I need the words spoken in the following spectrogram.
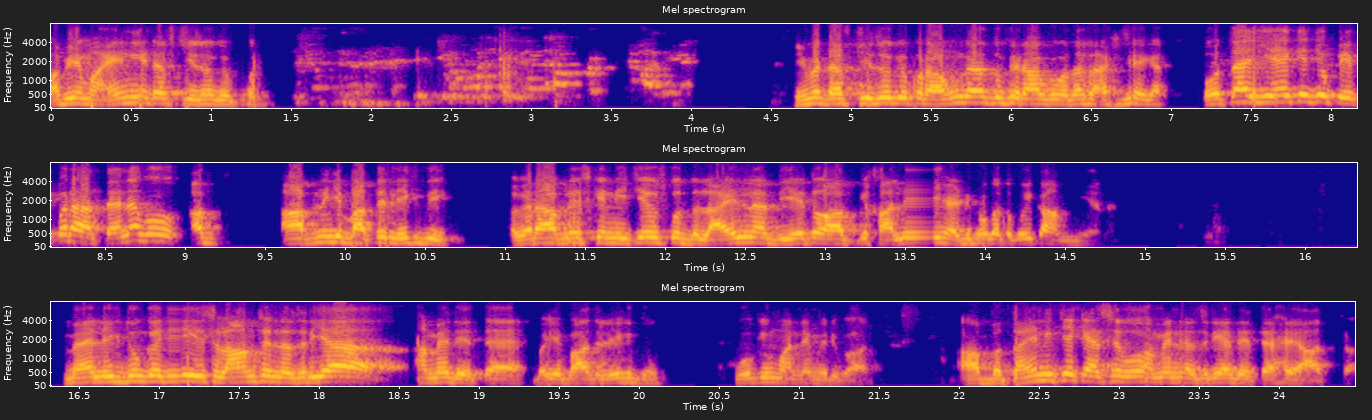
अभी हम आए नहीं है टफ चीज़ों के ऊपर। नहीं मैं टफ चीज़ों के ऊपर आऊँगा तो फिर आपको पता लग जाएगा। होता ये है कि जो पेपर आता है ना वो अब आपने ये बातें लिख दी। अगर आपने इसके नीचे उसको दलाइल ना दिए तो आपकी खाली हेडिंगों का तो कोई काम नहीं है ना। मैं लिख दूँ कि जी इस्लाम से नज़रिया हमें देता है भाई ये बात लिख दूँ वो क्यों माने मेरी बात आप बताएँ नीचे कैसे वो हमें नज़रिया देता है हयात का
